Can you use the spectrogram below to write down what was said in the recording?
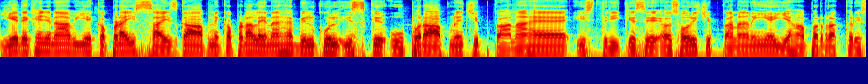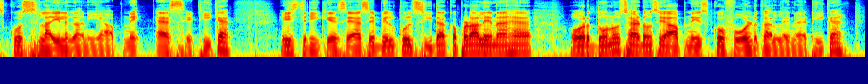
ये देखें जनाब, ये कपड़ा इस साइज़ का आपने कपड़ा लेना है, बिल्कुल इसके ऊपर आपने चिपकाना है, इस तरीके से सॉरी चिपकाना नहीं है, यहाँ पर रख कर इसको सिलाई लगानी है आपने, ऐसे, ठीक है? इस तरीके से, ऐसे बिल्कुल सीधा कपड़ा लेना है और दोनों साइडों से आपने इसको फोल्ड कर लेना है, ठीक है?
